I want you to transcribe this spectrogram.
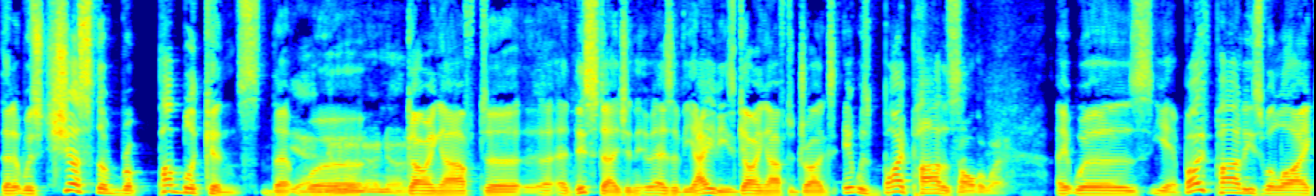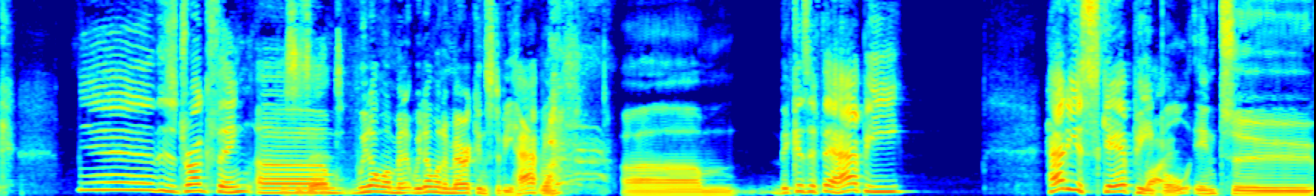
that it was just the Republicans that Yeah, were no, no, no, no. going after uh, at this stage, and as of the eighties, going after drugs. It was bipartisan All the way. It was yeah, both parties were like. Yeah, this drug thing. Um, it. We don't want we don't want Americans to be happy, um, because if they're happy, how do you scare people into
